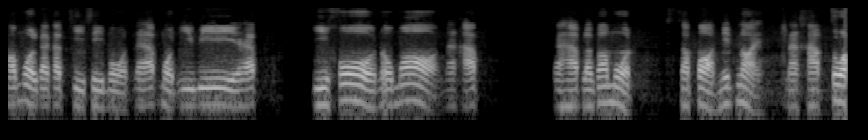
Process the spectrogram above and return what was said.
พร้อมโหมดการขับขี่4โหมดนะครับโหมด EV นะครับ Eco Normal นะครับนะครับ แล้วก็โหมดสปอร์ตนิดหน่อยนะครับ ตัว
